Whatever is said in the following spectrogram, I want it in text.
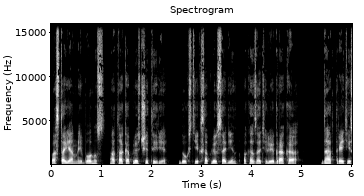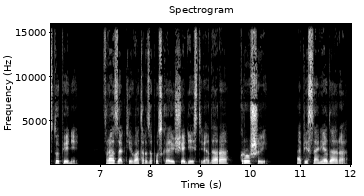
Постоянный бонус – атака плюс 4, дух Стикса плюс 1 к показателю игрока. Дар третьей ступени – Фраза-активатор, запускающая действие дара «Круши». Описание дара.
